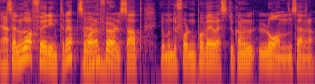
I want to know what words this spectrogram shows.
Ja. Selv om det var før internett, så var det en følelse av at jo, men du får den på VHS, du kan låne den senere.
